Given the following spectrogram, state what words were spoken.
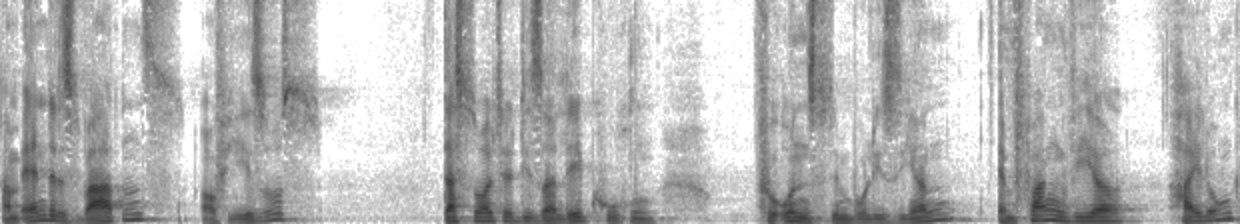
Am Ende des Wartens auf Jesus, das sollte dieser Lebkuchen für uns symbolisieren, empfangen wir Heilung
